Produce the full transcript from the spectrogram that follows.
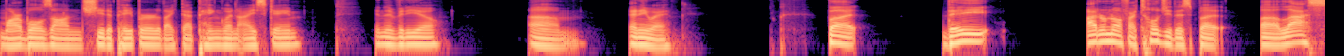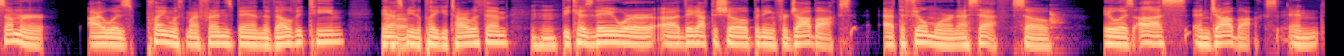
marbles on sheet of paper like that penguin ice game in the video um anyway but they i don't know if i told you this but uh last summer i was playing with my friend's band the velvet teen they asked Uh-huh. me to play guitar with them Mm-hmm. because they were uh, they got the show opening for Jawbox at the Fillmore in SF. So it was us and Jawbox, and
